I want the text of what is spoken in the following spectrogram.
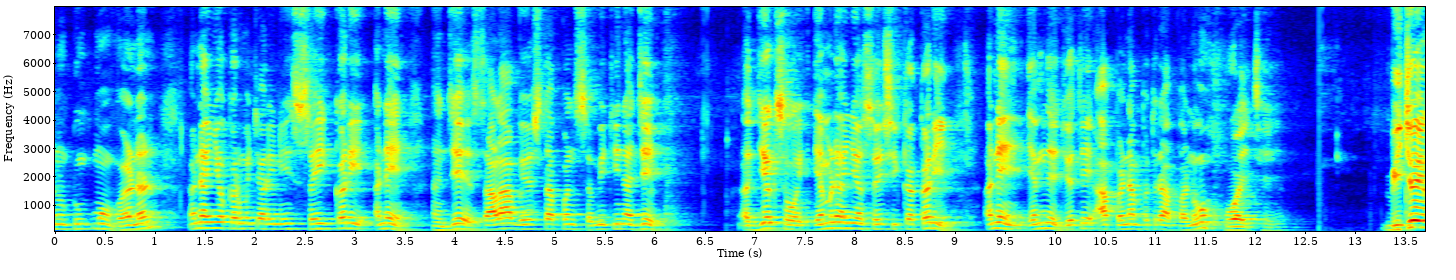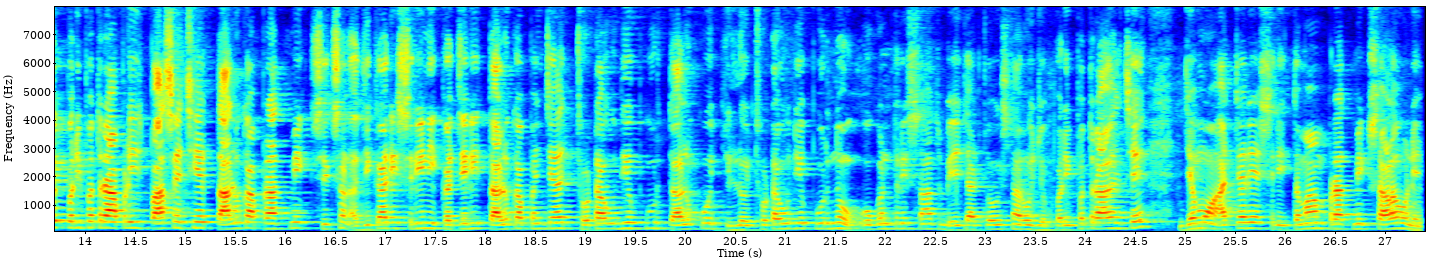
એનું ટૂંકમાં વર્ણન અને અહીંયા કર્મચારીની સહી કરી અને જે શાળા વ્યવસ્થાપન સમિતિના જે અધ્યક્ષ હોય, એમણે અહીંયા સહી સિક્કા કરી અને એમને જે તે આ પ્રમાણપત્ર આપવાનું હોય છે. બીજો એક પરિપત્ર આપણી પાસે છે, તાલુકા પ્રાથમિક શિક્ષણ અધિકારી શ્રીની કચેરી, તાલુકા પંચાયત છોટાઉદેપુર તાલુકો જિલ્લો છોટાઉદેપુરનો ઓગણત્રીસ સાત બે હજાર ચોવીસના રોજ પરિપત્ર આવેલ છે, જેમાં આચાર્ય શ્રી તમામ પ્રાથમિક શાળાઓને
